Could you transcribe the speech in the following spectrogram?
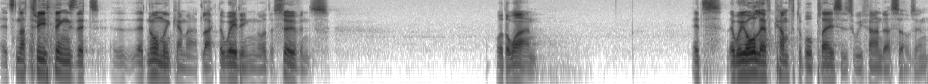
it's not three things that, that normally come out, like the wedding or the servants or the wine. It's that we all have comfortable places we found ourselves in.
